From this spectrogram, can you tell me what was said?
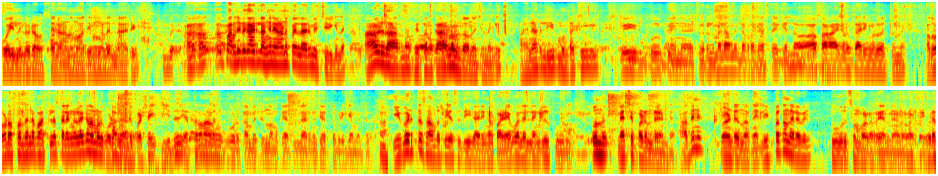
പോയി എന്നുള്ളൊരു അവസ്ഥയിലാണ് മാധ്യമങ്ങളെല്ലാവരെയും പറഞ്ഞിട്ട് കാര്യമില്ല. അങ്ങനെയാണ് ഇപ്പോൾ എല്ലാവരും വെച്ചിരിക്കുന്നത്. ആ ഒരു ധാരണ തിരുത്തണം കാരണം എന്താണെന്ന് വെച്ചിട്ടുണ്ടെങ്കിൽ വയനാട്ടിൽ ഈ മുണ്ടക്കി ഈ പിന്നെ ചുരൽമല എന്നുള്ള പ്രദേശത്തേക്ക് എല്ലാ സഹായങ്ങളും കാര്യങ്ങളും എത്തുന്നു അതോടൊപ്പം തന്നെ ബാക്കിയുള്ള സ്ഥലങ്ങളിലേക്ക് നമ്മൾ കൊടുക്കുന്നുണ്ട്. പക്ഷേ ഇത് എത്ര നാൾ നിങ്ങൾക്ക് കൊടുക്കാൻ പറ്റും നമുക്ക് എല്ലാവർക്കും ചേർത്ത് പിടിക്കാൻ പറ്റും. ഇവിടുത്തെ സാമ്പത്തിക സ്ഥിതി കാര്യങ്ങൾ പഴയ പോലെ അല്ലെങ്കിൽ കൂടി ഒന്ന് മെച്ചപ്പെടേണ്ടതുണ്ട്. അതിന് വേണ്ടതെന്ന് പറഞ്ഞാൽ ഇപ്പോഴത്തെ നിലവിൽ ടൂറിസം വളരെ തന്നെയാണ് വേണ്ടത്. ഇവിടെ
